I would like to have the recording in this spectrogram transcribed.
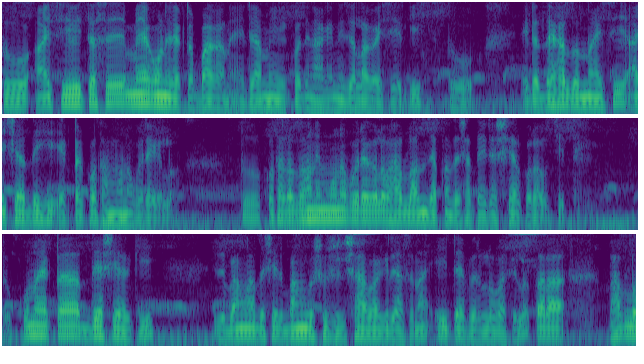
তো আইসি হইতেছে মেঘনের একটা বাগানে। এটা আমি কদিন আগে নিজে লাগাইছি আর কি। তো এটা দেখার জন্য আইসি। আইসা দেখি একটা কথা মনে পড়ে গেল। তো কথাটা যখনই মনে পড়ে গেল, ভাবলাম যে আপনাদের সাথে এটা শেয়ার করা উচিত। তো কোনো একটা দেশে আর কি যে বাংলাদেশের বাঙ্গ সুশীল শাহবাগিরা আছে না, এই টাইপের লোক আছিল। তারা ভাবলো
